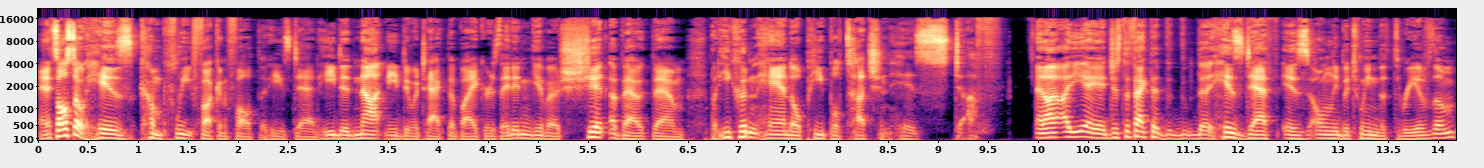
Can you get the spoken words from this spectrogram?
And it's also his complete fucking fault that he's dead. He did not need to attack the bikers. They didn't give a shit about them, but he couldn't handle people touching his stuff. And I, I yeah, yeah, just the fact that the, the, his death is only between the three of them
